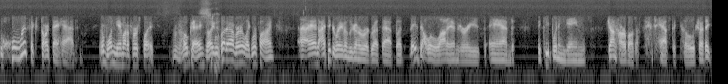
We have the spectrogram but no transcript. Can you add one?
the horrific start they had, they're one game out of first place. Okay, like whatever, like we're fine. Uh, and I think the Ravens are going to regret that, but they've dealt with a lot of injuries, and they keep winning games. John Harbaugh is a fantastic coach. I think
